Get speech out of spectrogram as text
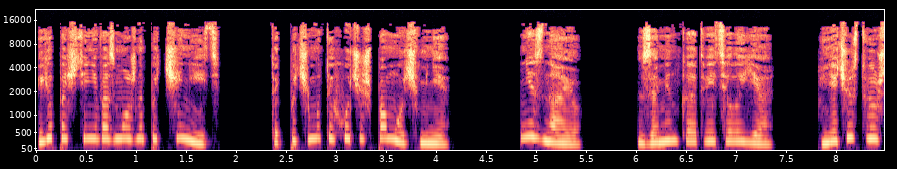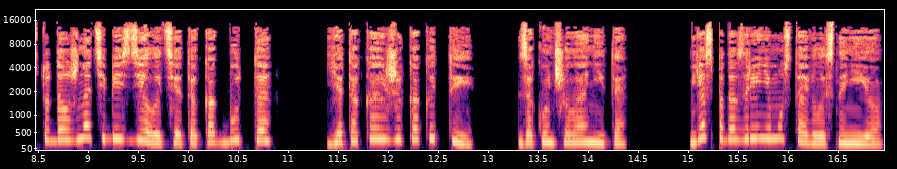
ее почти невозможно подчинить. Так почему ты хочешь помочь мне? Не знаю. Заминкой ответила я. Я чувствую, что должна тебе сделать это, как будто... Я такая же, как и ты, закончила Анита. Я с подозрением уставилась на нее.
